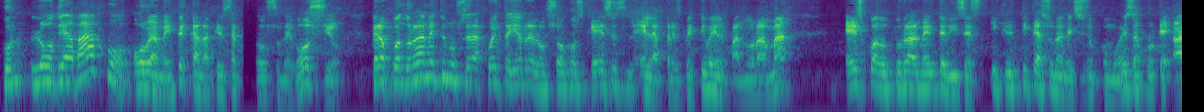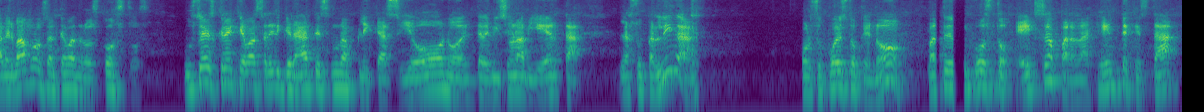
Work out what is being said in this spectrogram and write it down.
con lo de abajo. Obviamente, cada quien sacó su negocio, pero cuando realmente uno se da cuenta y abre los ojos que esa es la perspectiva y el panorama, es cuando tú realmente dices y criticas una decisión como esa, porque, a ver, vámonos al tema de los costos. ¿Ustedes creen que va a salir gratis en una aplicación o en televisión abierta la Superliga? Por supuesto que no. Va a tener un costo extra para la gente que está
